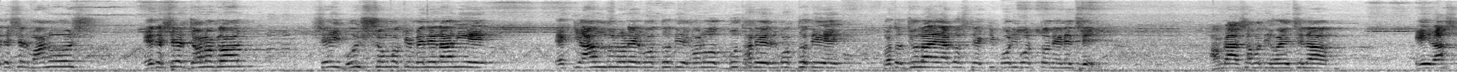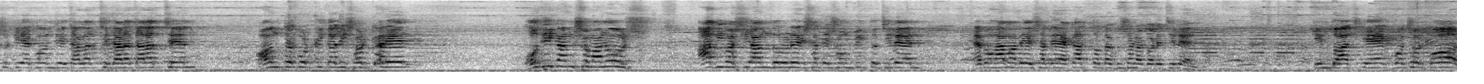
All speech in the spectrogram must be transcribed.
এদেশের মানুষ এদেশের জনগণ সেই বৈষম্যকে মেনে না নিয়ে একটি আন্দোলনের মধ্য দিয়ে, গণ অভ্যুত্থানের মধ্য দিয়ে গত জুলাই, আগস্টে একটি পরিবর্তন এনেছে। আমরা আশাবাদী হয়েছিলাম, এই রাষ্ট্রটি এখন যে চালাচ্ছে, যারা চালাচ্ছেন, অন্তর্বর্তীকালী সরকারের অধিকাংশ মানুষ আদিবাসী আন্দোলনের সাথে সম্পৃক্ত ছিলেন এবং আমাদের সাথে একাত্মতা ঘোষণা করেছিলেন। কিন্তু আজকে এক বছর পর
